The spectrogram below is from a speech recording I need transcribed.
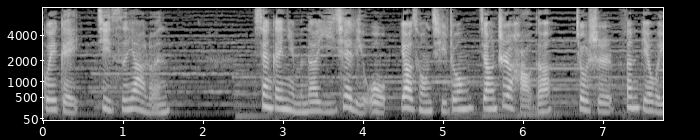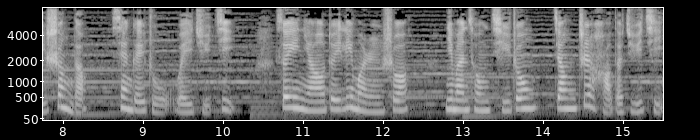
归给祭司亚伦。献给你们的一切礼物，要从其中将治好的，就是分别为圣的，献给主为举祭。所以你要对利莫人说：你们从其中将治好的举起，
